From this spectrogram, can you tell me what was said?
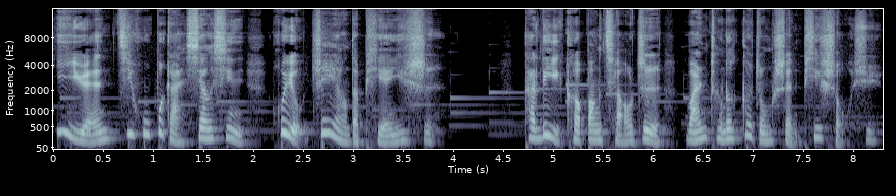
议员几乎不敢相信会有这样的便宜事，他立刻帮乔治完成了各种审批手续。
